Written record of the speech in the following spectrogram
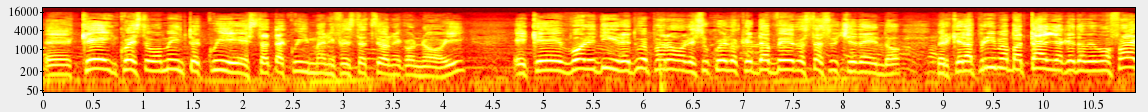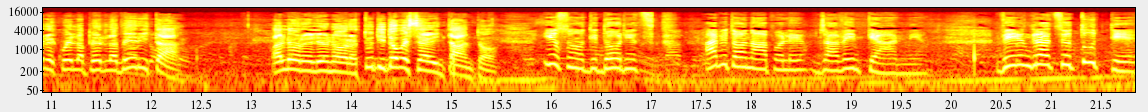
eh, che in questo momento è qui, è stata qui in manifestazione con noi e che vuole dire due parole su quello che davvero sta succedendo, perché la prima battaglia che dobbiamo fare è quella per la verità. Allora Eleonora, tu di dove sei intanto? Io sono di Donetsk, abito a Napoli già 20 anni. Vi ringrazio tutti.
